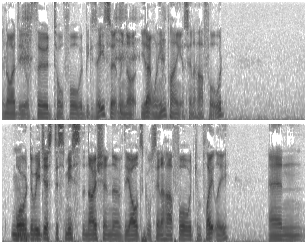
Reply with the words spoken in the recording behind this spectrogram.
an ideal third tall forward because he's certainly not. You don't want him playing at centre half forward. Or do we just dismiss the notion of the old school centre half forward completely, and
